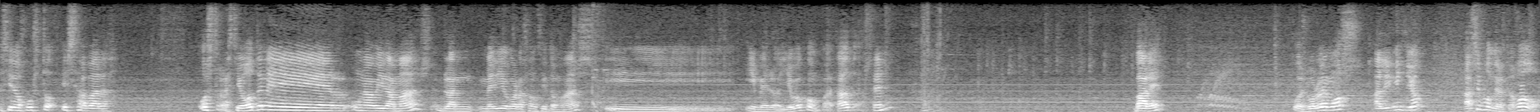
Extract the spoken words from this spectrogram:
Ha sido justo esa bala. Ostras, llegó a tener una vida más, en plan medio corazoncito más, y, y me lo llevo con patatas, ¿eh? Vale. Pues volvemos al inicio. Así funciona este juego.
